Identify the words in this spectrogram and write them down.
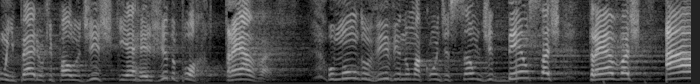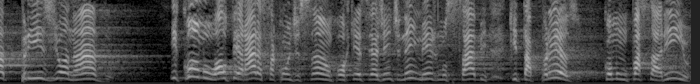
um império que Paulo diz que é regido por trevas. O mundo vive numa condição de densas trevas aprisionado. E como alterar essa condição? Porque se a gente nem mesmo sabe que está preso, como um passarinho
